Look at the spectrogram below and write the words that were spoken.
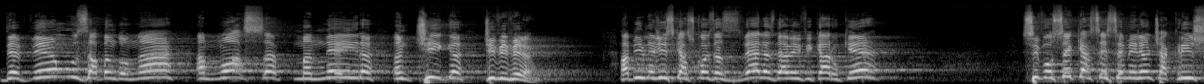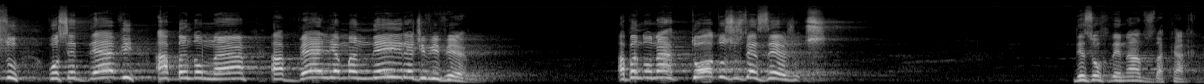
devemos abandonar a nossa maneira antiga de viver. A Bíblia diz que as coisas velhas devem ficar o quê? Se você quer ser semelhante a Cristo, você deve abandonar a velha maneira de viver, abandonar todos os desejos desordenados da carne.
